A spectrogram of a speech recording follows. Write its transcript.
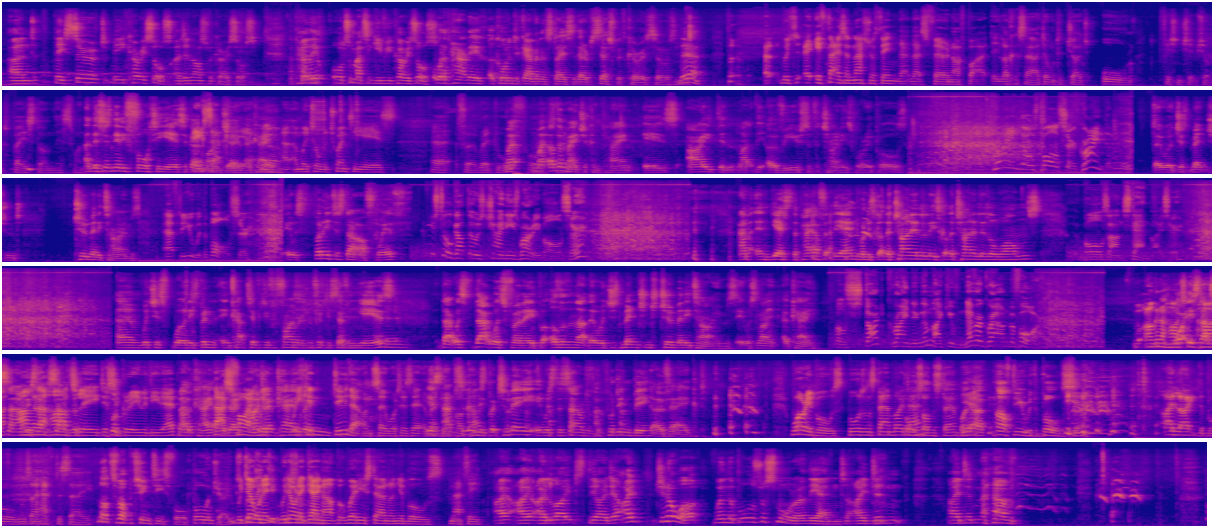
and they served me curry sauce. I didn't ask for curry sauce, but they automatically give you curry sauce. Well, apparently, according to Gavin and Stacey, they're obsessed with curry sauce. Yeah. But, uh, which, if that is a national thing, that that's fair enough. But I, like I say, I don't want to judge all fish and chip shops based on this one. And this is nearly 40 years ago, exactly. mind you. yeah. Okay. And- And we're talking 20 years uh, for Red Dwarf. My, or my other major complaint is I didn't like the overuse of the Chinese worry balls. Grind those balls, sir. Grind them. They were just mentioned too many times. After you with the balls, sir. It was funny to start off with, Have you still got those Chinese worry balls, sir? and, and yes, the payoff at the end when he's got the tiny little, he's got the tiny little wands, Balls on standby, sir. um, which is well, he's been in captivity for 557 years. That was that was funny, but other than that, they were just mentioned too many times. It was like, okay, Well, start grinding them like you've never ground before. Well, I'm going to What heart- is that heart- I'm Is going to that the sound heartily disagree with you there, but Okay, I that's don't- fine. I we don't care we if it- can do that on So What Is It? A yes, Red absolutely. podcast. But to me, it was the sound of the pudding being over egged. Worry balls, balls on standby. Balls Dan? on standby. Yeah. Uh, after you with the balls. sir. I like the balls. I have to say. Lots of opportunities for ball jokes. We don't want to. We don't want to gang up. But where do you stand on your balls, Matty? I, I, I liked the idea. I do you know what? When the balls were smaller at the end, I didn't I didn't have.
